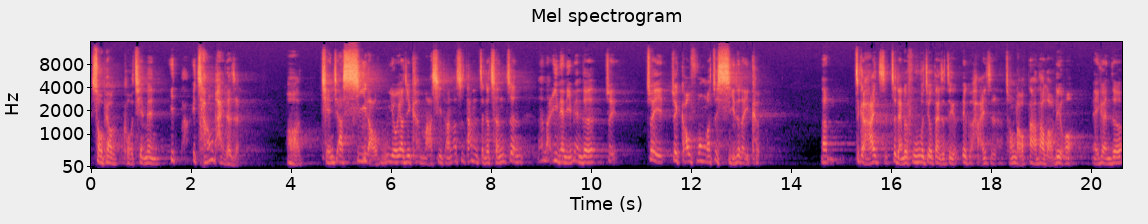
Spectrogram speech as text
售票口前面一大一长排的人，啊，全家携老扶幼要去看马戏团，那是他们整个城镇那那一年里面的最。最最高峰啊，最喜乐的一刻。那这个孩子，这两对夫妇就带着这六个孩子，从老大到老六哦，每个人都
